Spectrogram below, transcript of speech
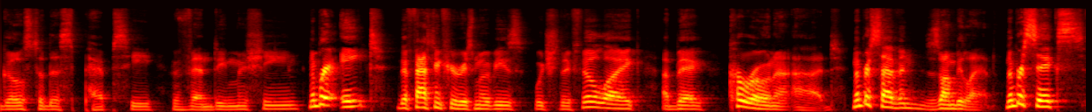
goes to this Pepsi vending machine. Number 8, the Fast and Furious movies, which they feel like a big Corona ad. Number seven, Zombieland. Number six,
